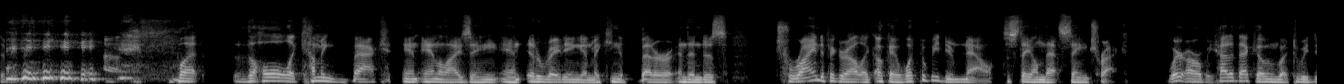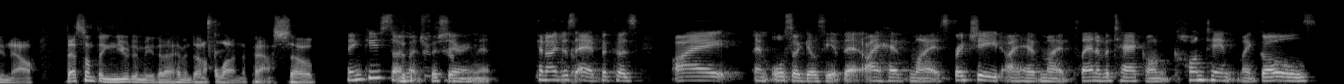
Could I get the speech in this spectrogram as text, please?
uh, but the whole like coming back and analyzing and iterating and making it better, and then just trying to figure out like, okay, what do we do now to stay on that same track? where are we? How did that go? And what do we do now? That's something new to me that I haven't done a whole lot in the past. So thank you so much for sharing that. Can I just okay. add, because I am also guilty of that. I have my spreadsheet, I have my plan of attack on content, my goals,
